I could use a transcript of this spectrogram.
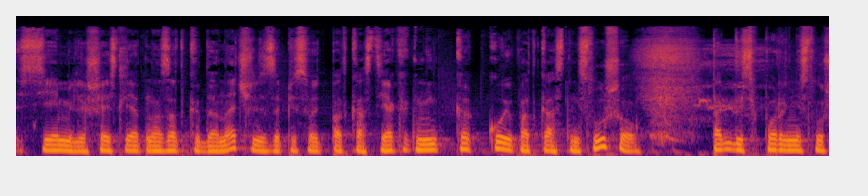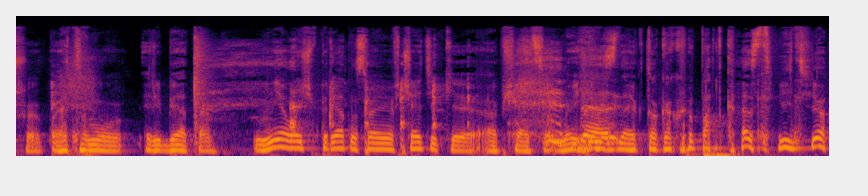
7 или 6 лет назад, когда начали записывать подкаст, я как никакой подкаст не слушал, так до сих пор и не слушаю. Поэтому, ребята, мне очень приятно с вами в чатике общаться, но я не знаю, кто какой подкаст ведет.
